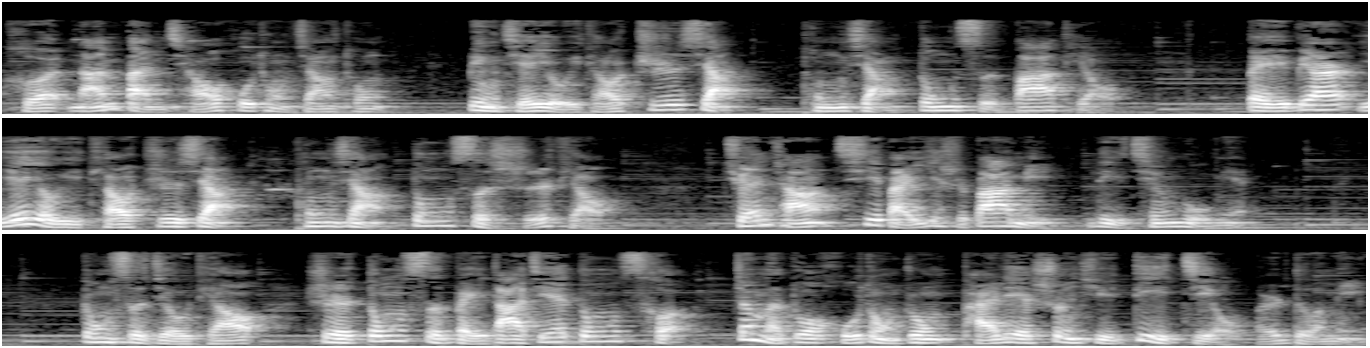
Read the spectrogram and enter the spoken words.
和南板桥胡同相通，并且有一条支巷通向东四八条，北边也有一条支巷。通向东四十条，全长七百一十八米，沥青路面。东四九条是东四北大街东侧这么多胡同中排列顺序第九而得名。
